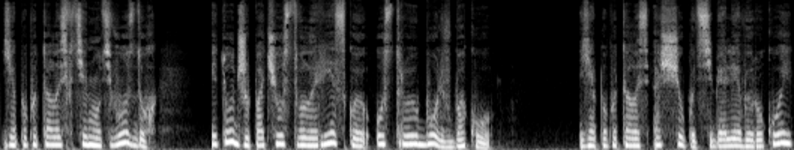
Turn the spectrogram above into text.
я попыталась втянуть воздух и тут же почувствовала резкую острую боль в боку. Я попыталась ощупать себя левой рукой,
